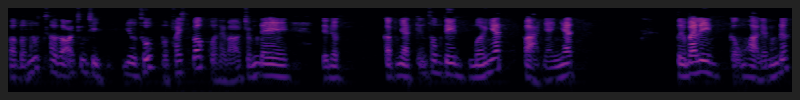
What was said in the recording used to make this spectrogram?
và bấm nút theo dõi chương trình YouTube và Facebook của Thời báo chấm để được cập nhật những thông tin mới nhất và nhanh nhất. Từ Berlin, Cộng hòa Liên bang Đức,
